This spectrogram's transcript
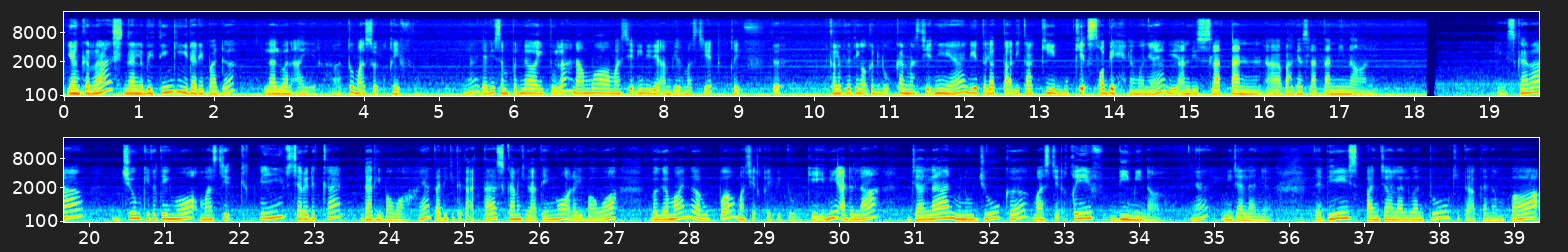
yang keras dan lebih tinggi daripada laluan air. Ha, tu maksud Qif. Ya, jadi sempena itulah nama masjid ni dia ambil Masjid Qif. Kalau kita tengok kedudukan masjid ni ya, dia terletak di kaki Bukit Sobeh namanya ya, di di selatan uh, bahagian selatan Mina ni. Okey, sekarang jom kita tengok Masjid Qif secara dekat dari bawah ya. Tadi kita ke atas, sekarang kita nak tengok dari bawah bagaimana rupa Masjid Qif itu. Okey, ini adalah jalan menuju ke Masjid Qif di Mina. Ya, ini jalannya. Jadi sepanjang laluan tu kita akan nampak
